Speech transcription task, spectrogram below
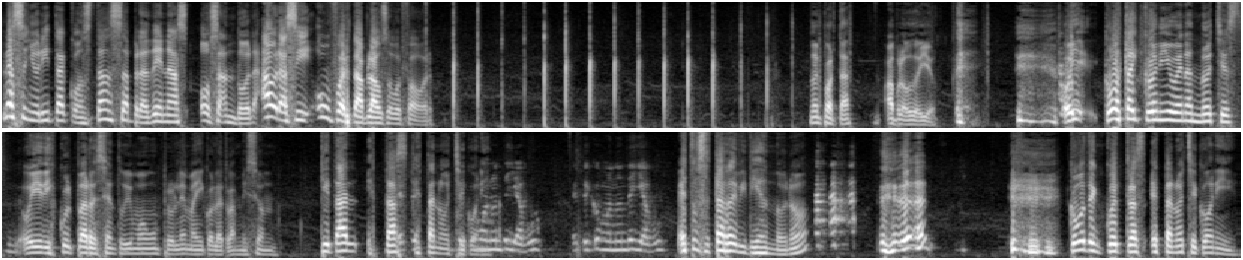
la señorita Constanza Pradenas Osandona. Ahora sí, un fuerte aplauso, por favor. No importa, aplaudo yo. Oye, ¿cómo estáis, Connie? Buenas noches. Oye, disculpa, recién tuvimos un problema ahí con la transmisión. ¿Qué tal estás esta noche, Connie? Como en un déjà vu. Estoy como en un déjà vu. Esto se está repitiendo, ¿no? ¿Cómo te encuentras esta noche, Connie?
